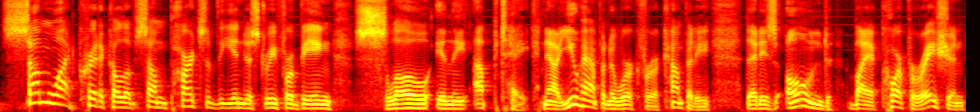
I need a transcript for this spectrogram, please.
somewhat critical of some parts of the industry for being slow in the uptake. Now, you happen to work for a company that is owned by a corporation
